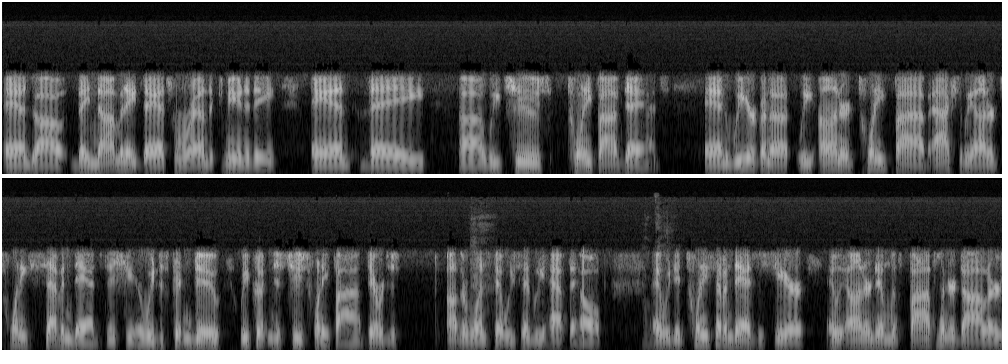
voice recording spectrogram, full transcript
And uh, they nominate dads from around the community, and they uh, we choose 25 dads. And we are gonna we honored 25. Actually, we honored 27 dads this year. We just couldn't do we couldn't just choose 25. There were just other ones that we said we have to help and we did 27 dads this year, and we honored them with $500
